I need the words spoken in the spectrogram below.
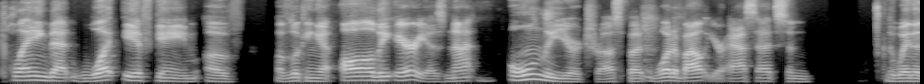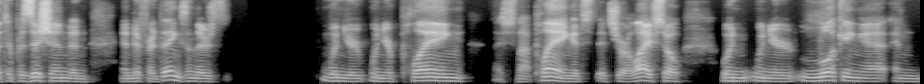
playing that what if game of, of looking at all the areas, not only your trust, but what about your assets and the way that they're positioned and, and different things. And there's, when you're, when you're playing, it's not playing, it's, it's your life. So when when you're looking at and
